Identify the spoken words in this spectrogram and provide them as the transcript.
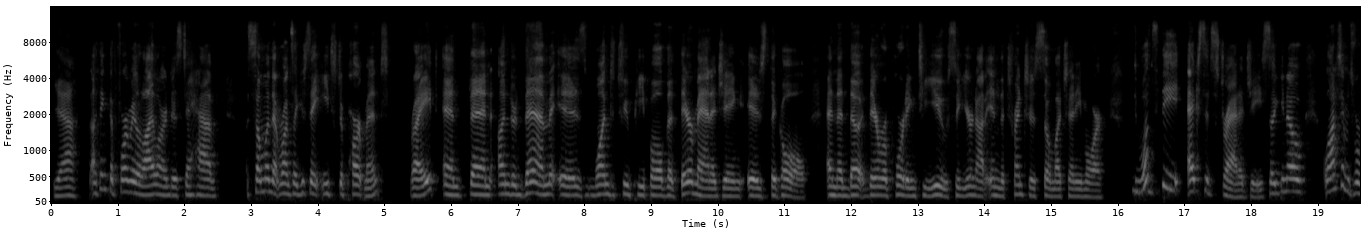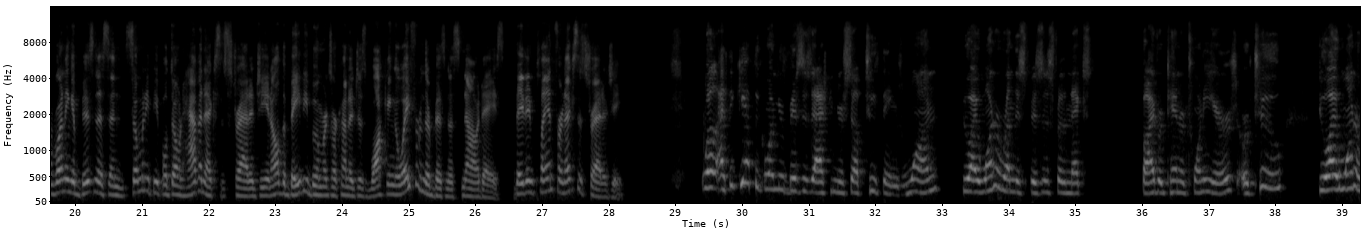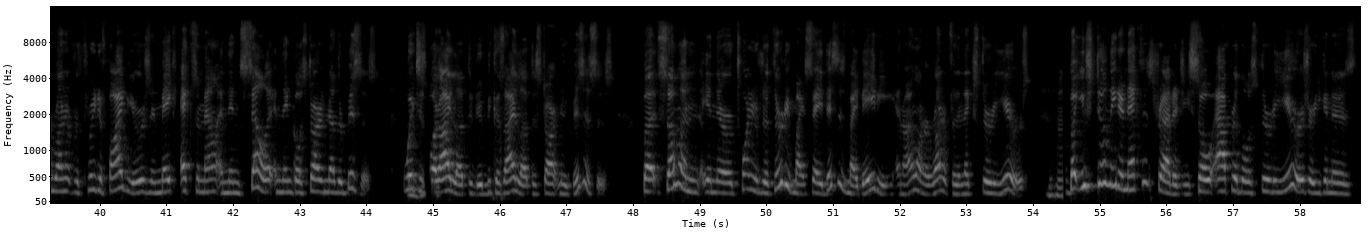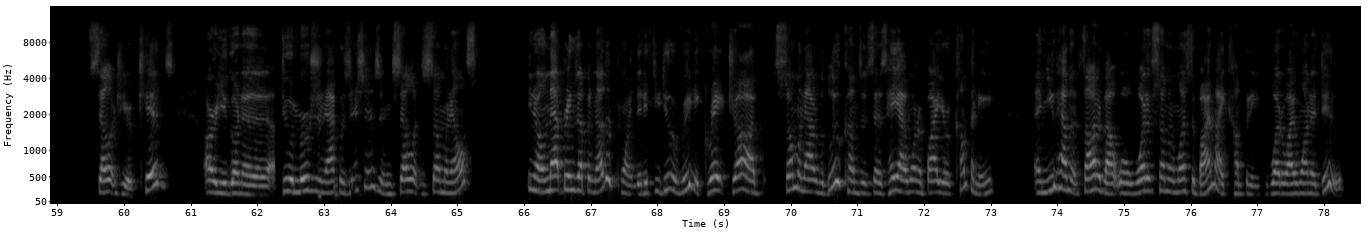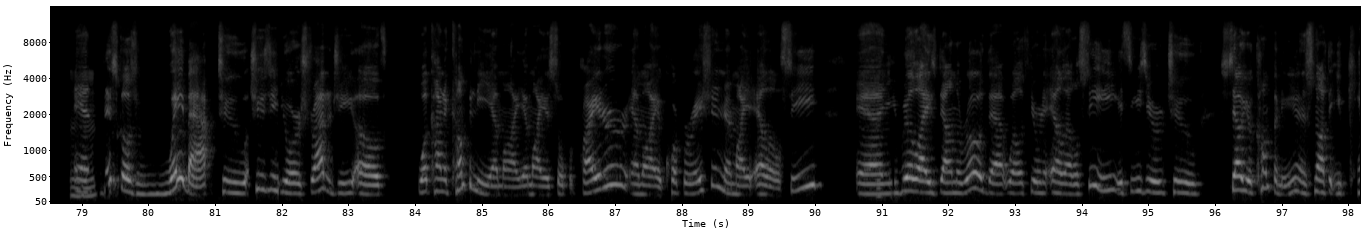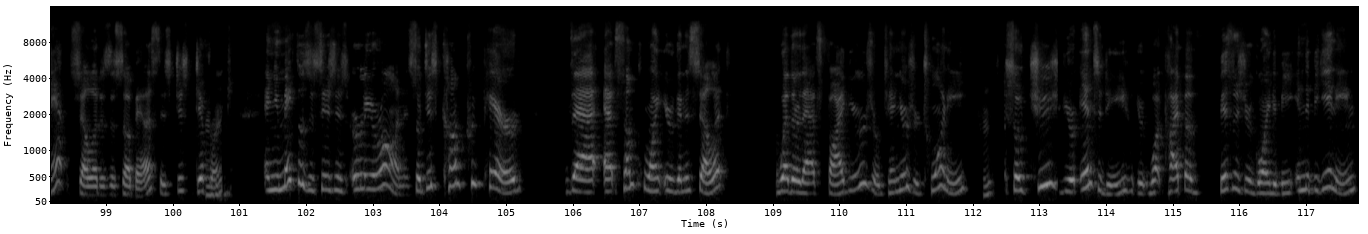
Yeah. I think the formula I learned is to have someone that runs, like you say, each department, right? And then under them is one to two people that they're managing is the goal. And then the, they're reporting to you. So you're not in the trenches so much anymore. What's the exit strategy? So, you know, a lot of times we're running a business and so many people don't have an exit strategy, and all the baby boomers are kind of just walking away from their business nowadays. They didn't plan for an exit strategy. Well, I think you have to go in your business asking yourself two things. One, do I want to run this business for the next five or 10 or 20 years? Or two, do I want to run it for three to five years and make X amount and then sell it and then go start another business, which is what I love to do because I love to start new businesses. But someone in their 20s or 30s might say, This is my baby and I want to run it for the next 30 years. Mhm. But you still need an exit strategy. So after those 30 years, are you going to sell it to your kids? Are you going to do a mergers and acquisitions and sell it to someone else? You know, and that brings up another point that if you do a really great job, someone out of the blue comes and says, Hey, I want to buy your company. And you haven't thought about, well, what if someone wants to buy my company? What do I want to do? And mm-hmm. this goes way back to choosing your strategy of what kind of company am I? Am I a sole proprietor? Am I a corporation? Am I LLC? And you realize down the road that, well, if you're an LLC, it's easier to sell your company. And it's not that you can't sell it as a sub S, it's just mm-hmm. different. And you make those decisions earlier on. So just come prepared that at some point you're going to sell it, whether that's five years or 10 years or 20. Mhm. So choose your entity, your, what type of business you're going to be in the beginning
